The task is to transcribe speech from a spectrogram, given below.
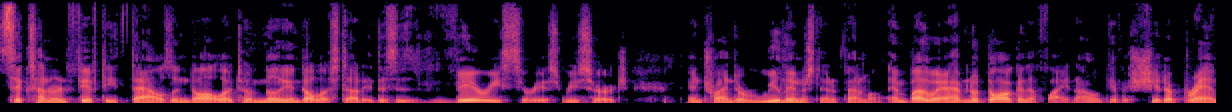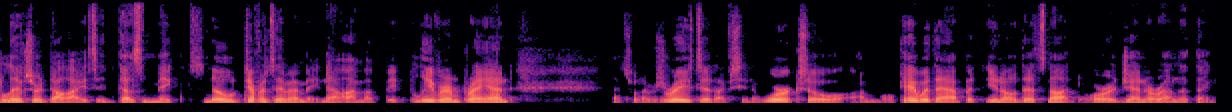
six hundred fifty thousand dollar to a million dollar study. This is very serious research and trying to really understand the fundamental. And by the way, I have no dog in the fight. I don't give a shit if brand lives or dies. It doesn't make no difference in MMA. Now, I'm a big believer in brand. That's what I was raised at. I've seen it work, so I'm okay with that. But you know, that's not our agenda around the thing.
